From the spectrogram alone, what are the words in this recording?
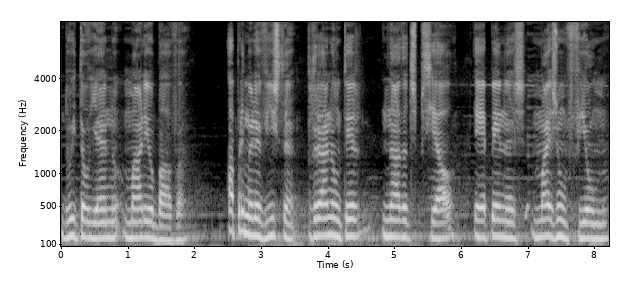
do italiano Mario Bava. À primeira vista, poderá não ter nada de especial, é apenas mais um filme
